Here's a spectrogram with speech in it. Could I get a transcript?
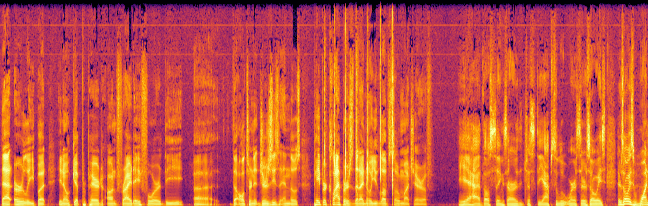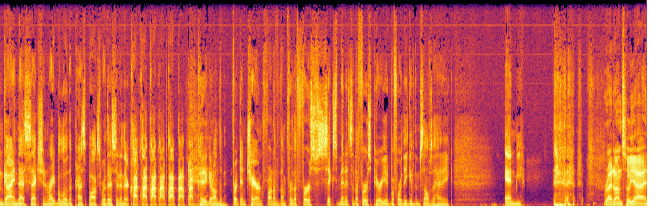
that early, but you know, get prepared on Friday for the uh, the alternate jerseys and those paper clappers that I know you love so much, Aarif. Yeah, those things are just the absolute worst. There's always there's always one guy in that section right below the press box where they're sitting there clap clap clap clap clap clap clap hitting it on the freaking chair in front of them for the first six minutes of the first period before they give themselves a headache. And me. Right on. So yeah,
